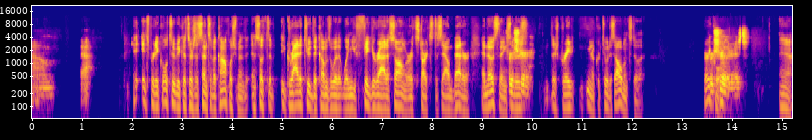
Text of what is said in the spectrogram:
um, yeah. It's pretty cool too because there's a sense of accomplishment, and so it's the gratitude that comes with it when you figure out a song or it starts to sound better, and those things. For so there's, sure. There's great, you know, gratuitous elements to it. Very for cool. sure, there is. Yeah.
